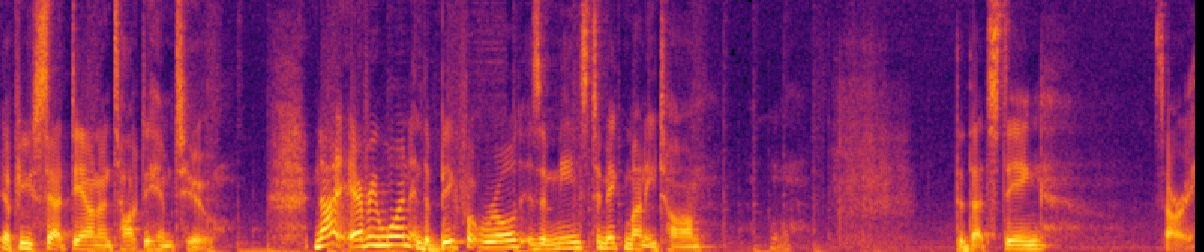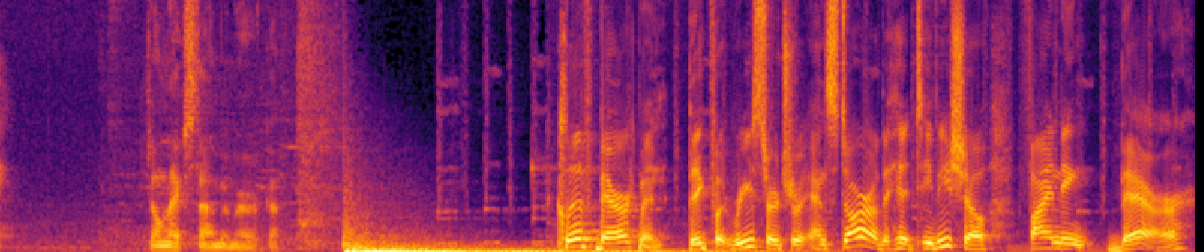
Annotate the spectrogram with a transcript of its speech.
if you sat down and talked to him too. Not everyone in the Bigfoot world is a means to make money, Tom. Did that sting? Sorry. Till next time, America. Cliff Barackman, Bigfoot researcher and star of the hit TV show Finding Bear,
